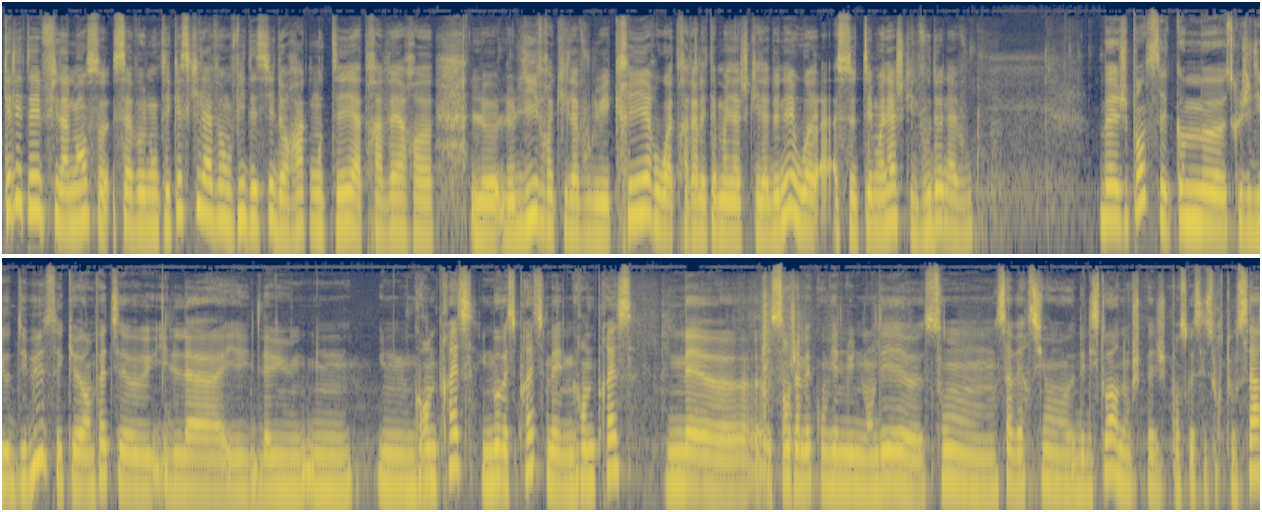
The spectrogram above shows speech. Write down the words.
quelle était finalement sa volonté? Qu'est-ce qu'il avait envie d'essayer de raconter à travers euh, le, livre qu'il a voulu écrire ou à travers les témoignages qu'il a donnés ou à, ce témoignage qu'il vous donne à vous? Ben, je pense, c'est comme euh, ce que j'ai dit au début, c'est qu'en fait, il, a, il a eu une, grande presse, une mauvaise presse, mais une grande presse, mais sans jamais qu'on vienne lui demander son, sa version de l'histoire. Donc je, je pense que c'est surtout ça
